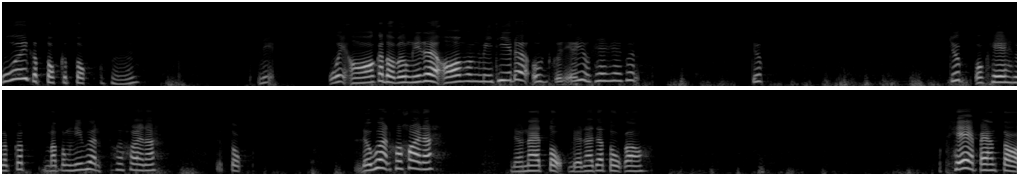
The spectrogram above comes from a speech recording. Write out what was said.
อุ้ยกับตกกับตกหืมนี่อุ้ยอ๋อกระโดดไปตรงนี้ด้วยอ๋อมันมีที่ด้วยอุ้ยเอ้ยโอเคโอเคเพื่อน จุ๊บโอเค แล้วก็มาตรงนี้เพื่อนค่อยๆนะเดี๋ยวตก เดี๋ยวเพื่อนค่อยๆนะ เดี๋ยวนายตก เดี๋ยวนายจะตกเอาโอเคไปกันต่อ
